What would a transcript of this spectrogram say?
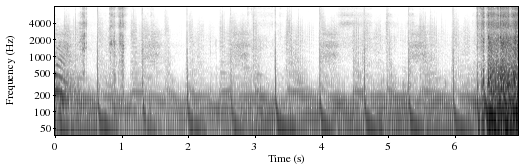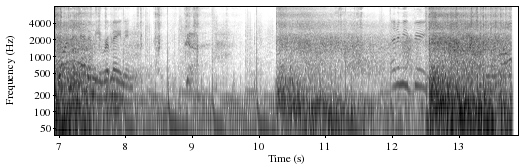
well. One enemy remaining. Enemy B.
